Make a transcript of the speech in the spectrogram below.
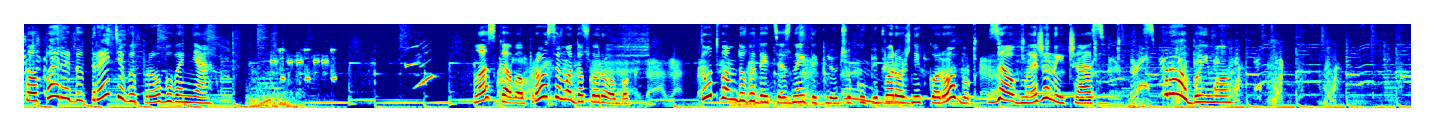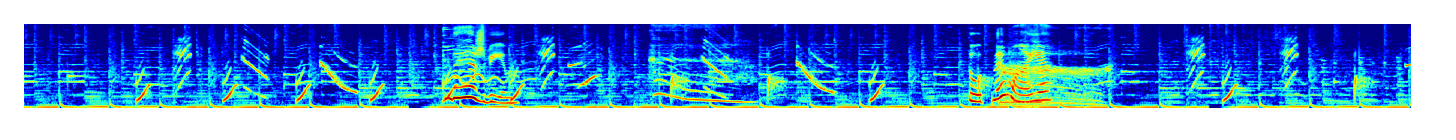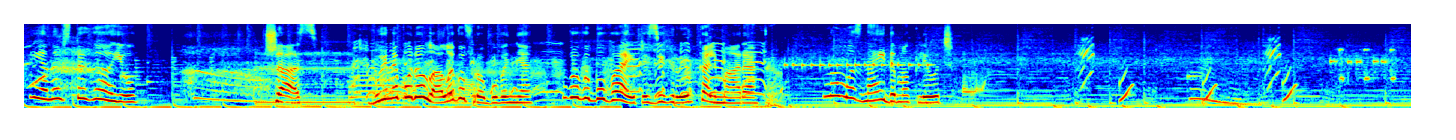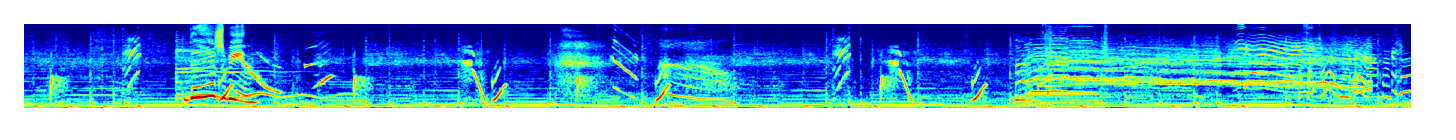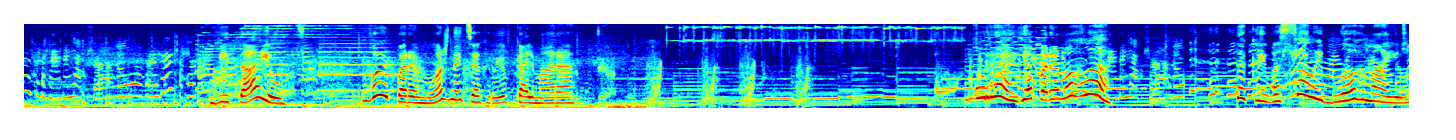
Попереду третє випробування. Ласкаво просимо до коробок. Тут вам доведеться знайти ключ у купі порожніх коробок за обмежений час. Спробуймо. Де ж він? Тут немає. Я не встигаю. Час. Ви не подолали випробування. Ви вибуваєте зі гри в кальмара. Ну, ми знайдемо ключ. Де ж він? Вітаю! Ви переможниця гри в кальмара. Ура! Я перемогла! Такий веселий блог маю.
